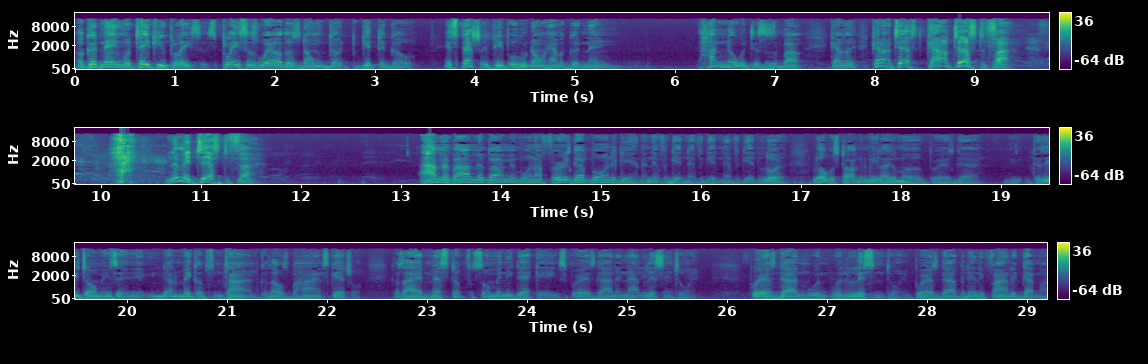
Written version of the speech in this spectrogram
A good name will take you places, places where others don't get to go, especially people who don't have a good name. I know what this is about. Can I, can I test? Can I testify? Ha! Let me testify. I remember, I remember, I remember when I first got born again. I never forget, never forget, never forget. The Lord, Lord was talking to me like a mug, praise God. Because he told me, he said, you got to make up some time because I was behind schedule because I had messed up for so many decades, praise God, and not listened to him. Praise God, and wouldn't, wouldn't listen to him, praise God. But then he finally got my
